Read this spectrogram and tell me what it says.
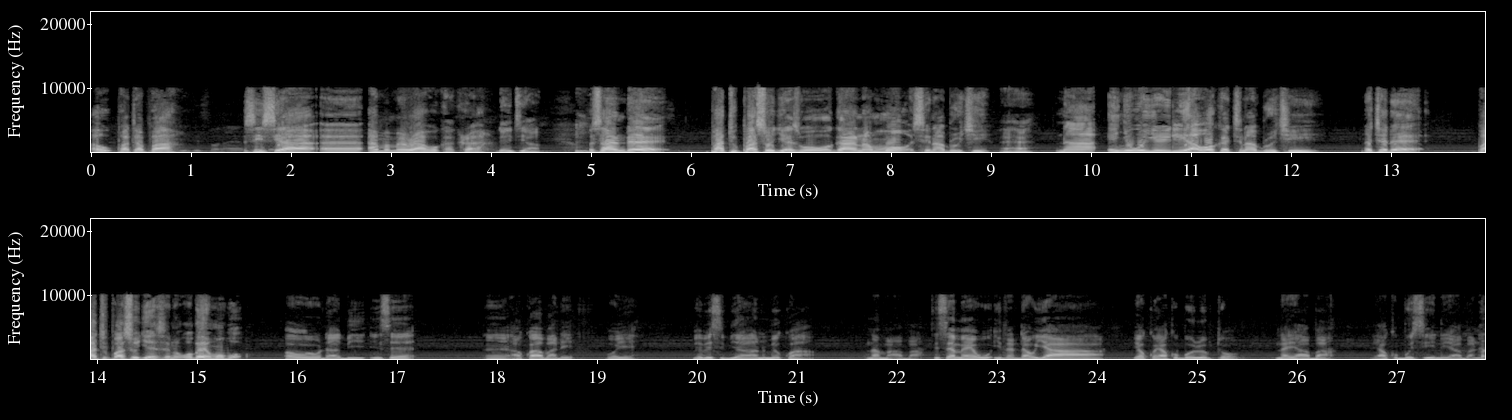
oh patapa sisi a ɛɛ ama mi ra ahɔ kakra. Dɛnti a osan dɛ patupa soldiers wɔ wɔ ghana mɔ sin aburokyi. Na enye wo yiri a wɔkɛtena aburokyi. Na kyɛ dɛ patupa soldiers no wɔbɛyɛ mɔbɔ. ɔwɔ dabi nsɛ ɛɛ akɔ abade wɔyɛ. Bɛbɛsi biara no mekɔ a na ma aba te sɛ ma ɛwɔ idadaw yaa yɛkɔ yakɔbɔ loptɔ na yaba yakɔbɔ sei na yaba no.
